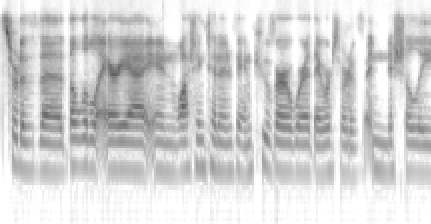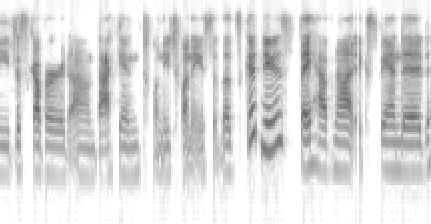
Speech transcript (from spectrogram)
sort of the, the little area in Washington and Vancouver where they were sort of initially discovered um, back in 2020. So that's good news. They have not expanded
